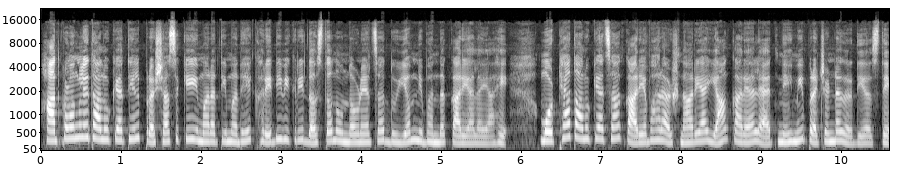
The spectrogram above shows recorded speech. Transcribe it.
हातकणंगले तालुक्यातील प्रशासकीय इमारतीमध्ये खरेदी विक्री दस्त नोंदवण्याचं दुय्यम निबंधक कार्यालय आहे. मोठ्या तालुक्याचा कार्यभार असणाऱ्या या कार्यालयात नेहमी प्रचंड गर्दी असते.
